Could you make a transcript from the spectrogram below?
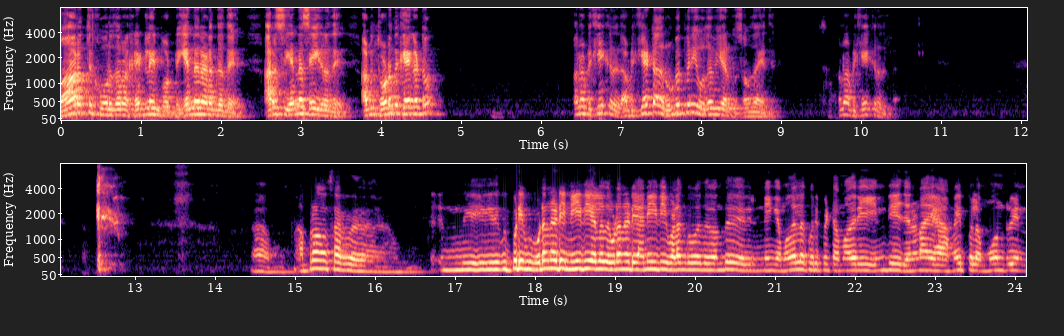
வாரத்துக்கு ஒரு தடவை ஹெட்லைன் போட்டு என்ன நடந்தது? அரசு என்ன செய்கிறது? அப்படின்னு தொடர்ந்து கேட்கட்டும். ஆனா அப்படி கேட்கறது அப்படி கேட்டா ரொம்ப பெரிய உதவியா இருக்கும் சமுதாயத்துக்கு. ஆனா அப்படி கேட்கறது இல்ல. அப்புறம் சார் இப்படி உடனடி நீதி அல்லது உடனடி அநீதி வழங்குவது வந்து நீங்க முதல்ல குறிப்பிட்ட மாதிரி இந்திய ஜனநாயக அமைப்புல மூன்றின்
